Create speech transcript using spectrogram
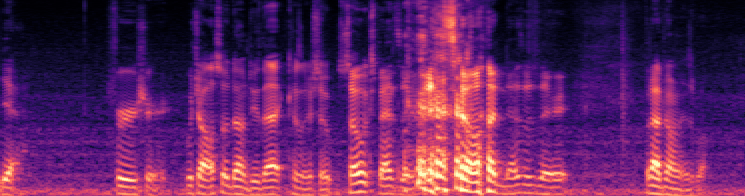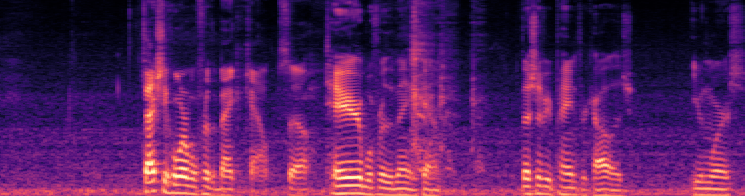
Yeah. For sure. Which I also don't do that because they're so so expensive and it's so unnecessary. But I've done it as well. It's actually horrible for the bank account. So Terrible for the bank account. Especially if you're paying for college. Even worse.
